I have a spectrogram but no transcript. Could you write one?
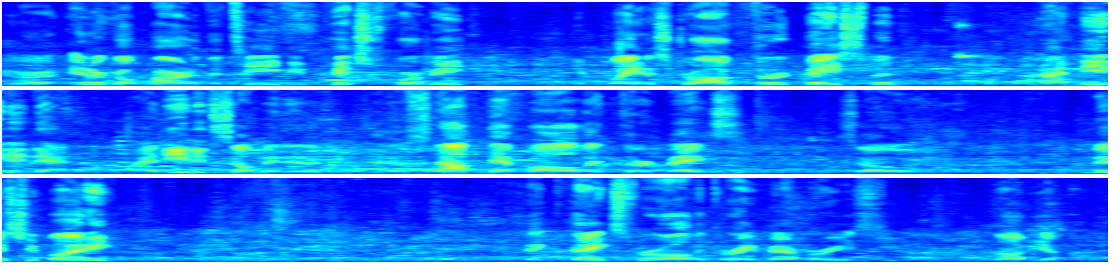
You were an integral part of the team. You pitched for me. You played a strong third baseman, and I needed that. I needed somebody to you know, stop that ball at third base. So, I miss you, buddy. Thanks for all the great memories. Love you.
